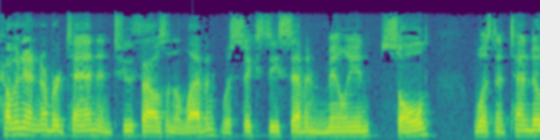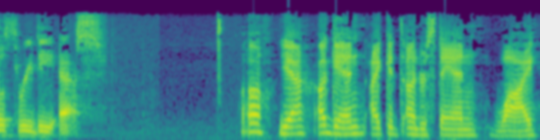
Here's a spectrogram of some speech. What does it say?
coming in at number 10 in 2011 with 67 million sold was Nintendo 3DS. Oh yeah. Again, I could understand why.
